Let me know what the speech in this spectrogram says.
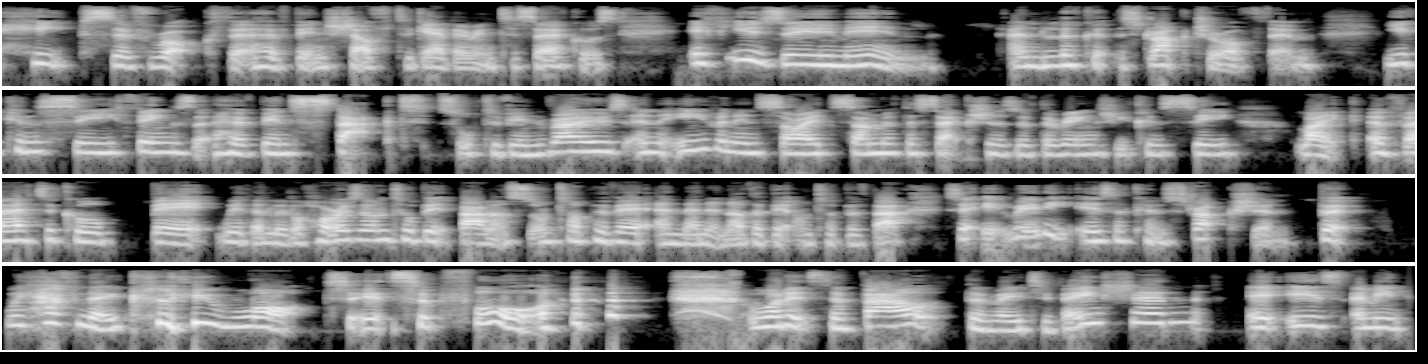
heaps of rock that have been shoved together into circles. If you zoom in and look at the structure of them, you can see things that have been stacked sort of in rows. And even inside some of the sections of the rings, you can see like a vertical bit with a little horizontal bit balanced on top of it, and then another bit on top of that. So it really is a construction, but we have no clue what it's for, what it's about, the motivation. It is, I mean,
